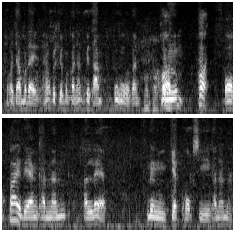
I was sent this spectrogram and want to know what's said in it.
เขาก็จำไม่ได้เฮาไปเกิดมาก่อนท่านไปถามผู้โหกันพ่เขาอลืมพ่อออกป้ายแดงคันนั้นคันแรกหนึ่งเจ็ดหกสี่คันนั้นนะ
